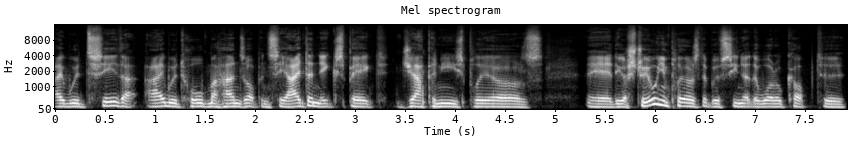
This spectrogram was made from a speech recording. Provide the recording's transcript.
I would say that I would hold my hands up and say I didn't expect Japanese players, uh, the Australian players that we've seen at the World Cup, to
